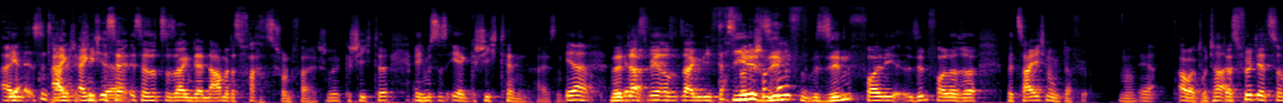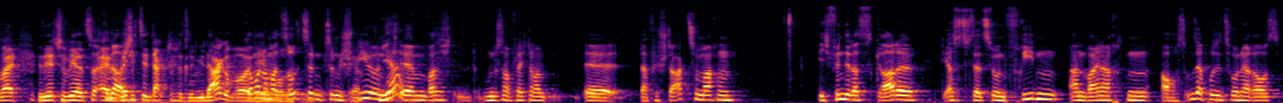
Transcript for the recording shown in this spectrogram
Eig Ja, ist eine tragische eigentlich ist, Geschichte, ja, ja. ist ja sozusagen der Name des Fachs schon falsch. Ne? Geschichte. Eigentlich müsste es eher Geschichten heißen. Ja, Ne, genau. Das wäre sozusagen die Das viel schon sinn helfen. sinnvoll, sinnvollere Bezeichnung dafür. Ne? Ja. Aber gut, Total. das führt jetzt zu weit. Wir sind jetzt schon wieder zu einem Genau, ich- geschichtsdidaktischen Seminar geworden. Kommen wir nochmal zurück zum, zum Spiel und Ja. ähm, was ich, um das mal vielleicht nochmal äh, dafür stark zu machen. Ich finde, dass gerade die Assoziation Frieden an Weihnachten auch aus unserer Position heraus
